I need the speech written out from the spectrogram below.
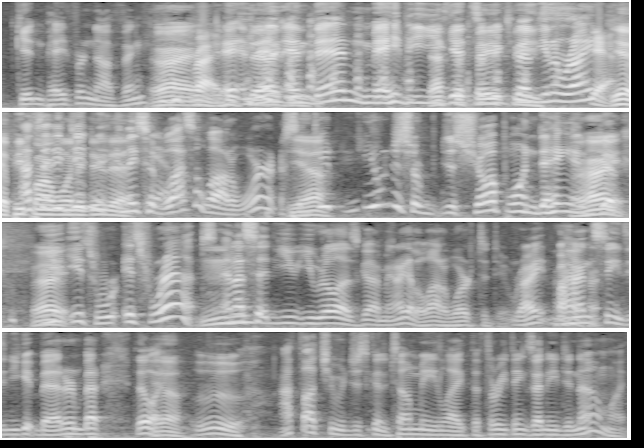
getting paid for nothing. Right, Right. And then, and then maybe you That's get the some expense, piece. you know, right? Yeah. Yeah, people said, aren't "It willing to do that. And they said, Yeah. "Well, that's a lot of work." I said, Yeah. "Dude, you just sort just show up one day and Right, go, right. You, it's it's reps." And I Mhm. said, "You you realize, God, man, I got a lot of work to do, right? Behind the scenes, and you get better and better." They're like, Yeah. "Ooh, I thought you were just going to tell me like the three things I need to know." I'm like,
